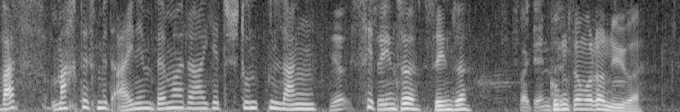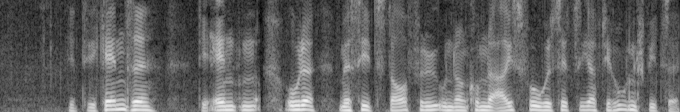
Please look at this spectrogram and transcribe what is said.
Was macht es mit einem, wenn man da jetzt stundenlang ja, sitzt? Sehen Sie, sehen Sie? Zwei Gänse. Gucken Sie mal da rüber. Die, die Gänse, die Enten. Oder man sitzt da früh und dann kommt der Eisvogel, setzt sich auf die Rudenspitze.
